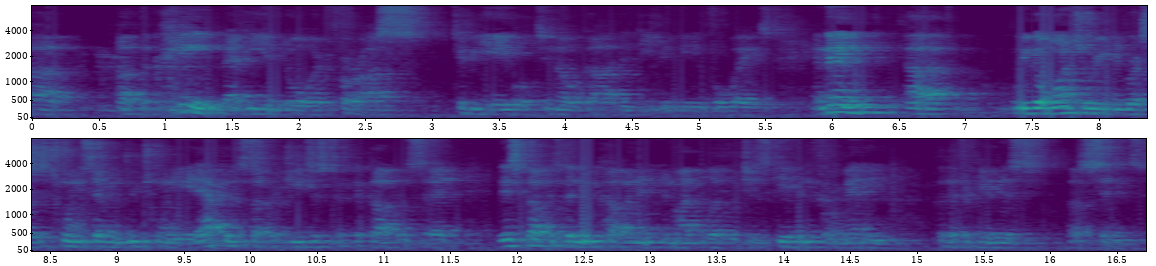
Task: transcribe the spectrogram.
uh, of the pain that he endured for us to be able to know God in deep and meaningful ways. And then uh, we go on to read in verses 27 through 28. After the supper, Jesus took the cup and said, This cup is the new covenant in my blood, which is given for many for the forgiveness of sins.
